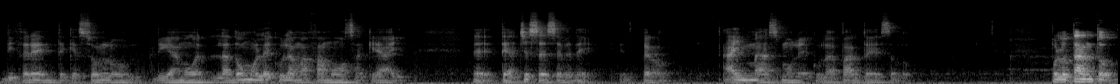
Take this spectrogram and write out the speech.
diferentes, que son, los, digamos, las dos moléculas más famosas que hay, eh, THC, CBD, pero hay más moléculas aparte de esas dos. Por lo tanto,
